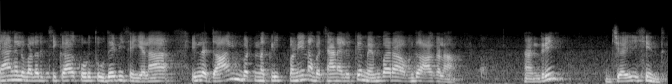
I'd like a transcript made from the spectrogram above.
சேனல் வளர்ச்சிக்காக கொடுத்து உதவி செய்யலாம். இல்லை ஜாயின் பட்டனை கிளிக் பண்ணி நம்ம சேனலுக்கு மெம்பராக வந்து ஆகலாம். நன்றி. ஜெய் ஹிந்த்.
